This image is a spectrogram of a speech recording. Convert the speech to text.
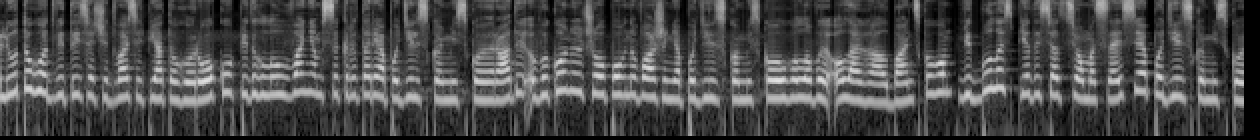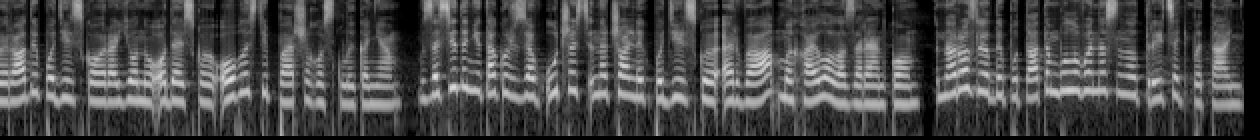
лютого 2025 року під головуванням секретаря Подільської міської ради, виконуючого повноваження Подільського міського голови Олега Албанського, відбулась 57-ма сесія Подільської міської ради Подільського району Одеської області першого скликання. В засіданні також взяв участь начальник Подільської РВА Михайло Лазаренко. На розгляд депутатам було винесено 30 питань.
